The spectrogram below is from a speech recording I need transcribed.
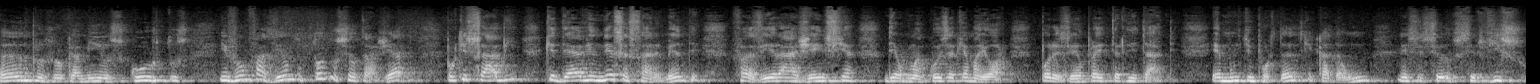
amplos ou caminhos curtos e vão fazendo todo o seu trajeto porque sabem que devem necessariamente fazer a agência de alguma coisa que é maior, por exemplo, a eternidade. É muito importante que cada um, nesse seu serviço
